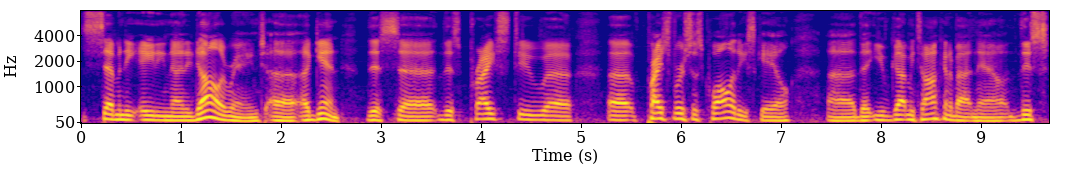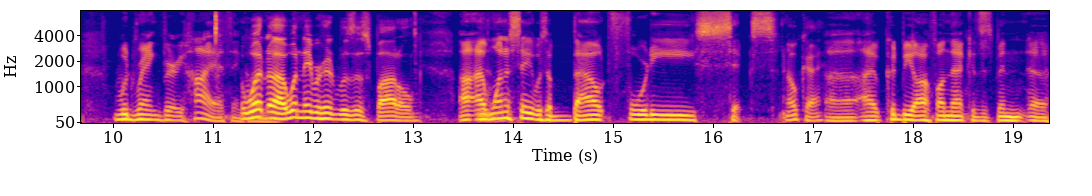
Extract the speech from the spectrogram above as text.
70 80 90 dollar range uh, again this uh, this price to uh, uh, price versus quality scale uh, that you've got me talking about now this would rank very high i think What uh, what neighborhood was this bottle? Uh, I want to say it was about 46. Okay. Uh, I could be off on that because it's been uh,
